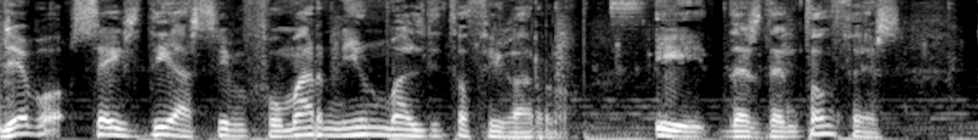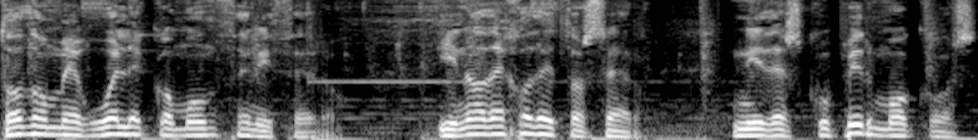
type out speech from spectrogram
Llevo seis días sin fumar ni un maldito cigarro y desde entonces todo me huele como un cenicero. Y no dejo de toser, ni de escupir mocos,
